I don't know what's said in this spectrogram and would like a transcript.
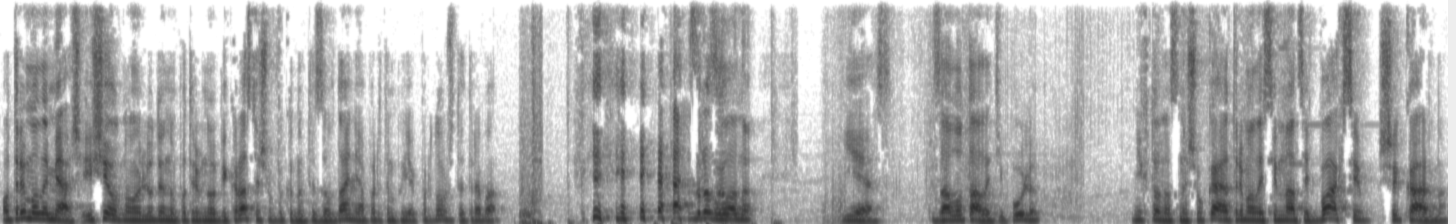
Отримали м'яч. І ще одного людину потрібно обікрасти, щоб виконати завдання, а перед тим, як продовжити, треба. З розгону. Єс. Залутали ті пулю. Ніхто нас не шукає, отримали 17 баксів. Шикарно.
